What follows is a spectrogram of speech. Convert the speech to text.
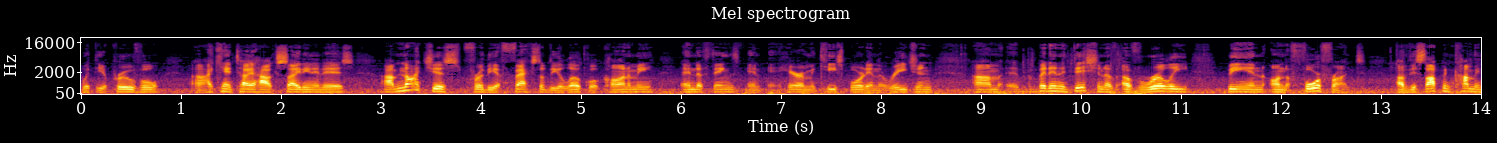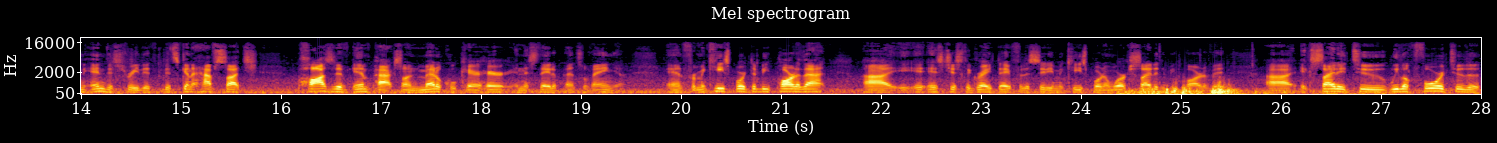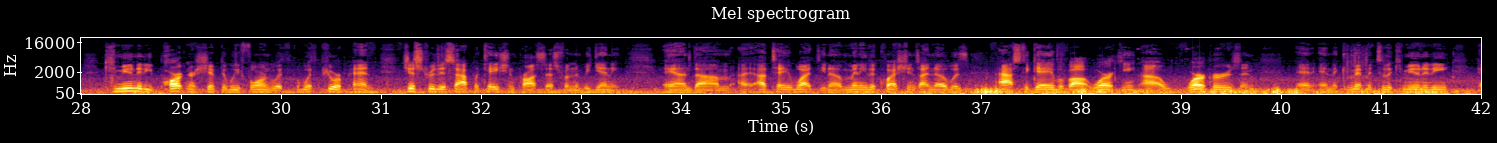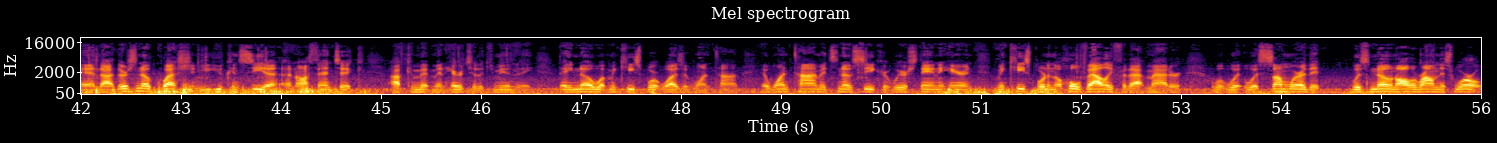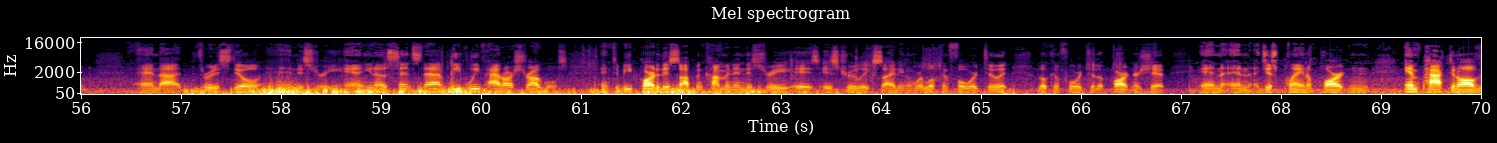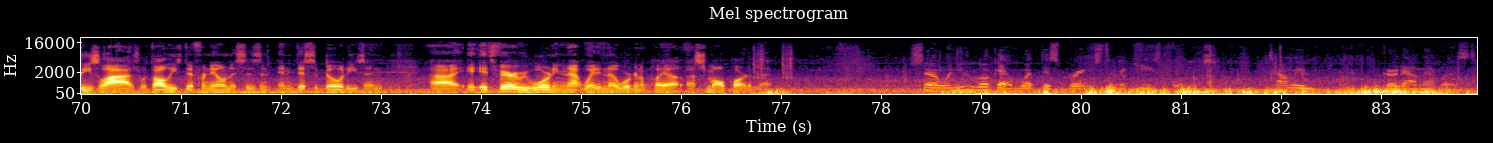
with the approval. Uh, I can't tell you how exciting it is, um, not just for the effects of the local economy and of things in, in- here in McKeesport and the region, um, but in addition of, of really being on the forefront of this up and coming industry that, that's going to have such positive impacts on medical care here in the state of Pennsylvania. And for McKeesport to be part of that, uh, it, it's just a great day for the city of McKeesport, and we're excited to be part of it. Uh, excited to, we look forward to the community partnership that we formed with, with PurePenn just through this application process from the beginning. And um, I, I'll tell you what, you know, many of the questions I know was asked to Gabe about working uh, workers and, and, and the commitment to the community. And uh, there's no question, you, you can see a, an authentic uh, commitment here to the community. They know what McKeesport was at one time. At one time, it's no secret. We were standing here, and McKeesport and the whole valley, for that matter, was somewhere that was known all around this world. and uh, through the steel industry. And you know, since that, we've we've had our struggles, and to be part of this up and coming industry is is truly exciting. And we're looking forward to it. Looking forward to the partnership and and just playing a part in impacting all of these lives with all these different illnesses and, and disabilities. And uh, it, it's very rewarding in that way to know we're going to play a, a small part in that. So when you look at what this brings to McKeesport, tell me, go down that list.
